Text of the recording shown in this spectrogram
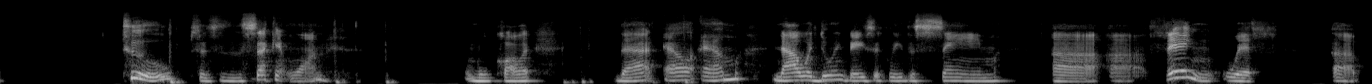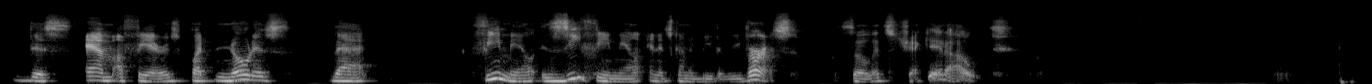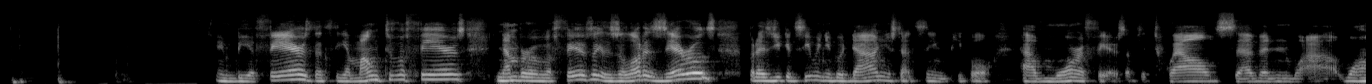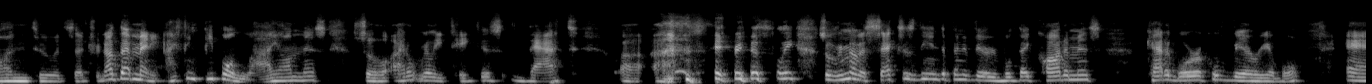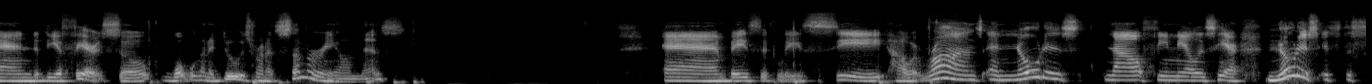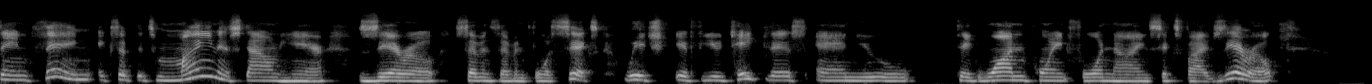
two, since this is the second one, and we'll call it that LM. Now we're doing basically the same uh, uh, thing with uh, this M affairs, but notice that female is Z female, and it's going to be the reverse. So let's check it out. MB affairs, that's the amount of affairs, number of affairs. Like, there's a lot of zeros, but as you can see, when you go down, you start seeing people have more affairs, up to 12, 7, wow, 1, 2, etc. Not that many. I think people lie on this, so I don't really take this that uh, seriously. So remember, sex is the independent variable, dichotomous categorical variable, and the affairs. So what we're going to do is run a summary on this and basically see how it runs and notice now female is here. Notice it's the same thing, except it's minus down here, 0, 7746, which if you take this and you take 1.49650,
